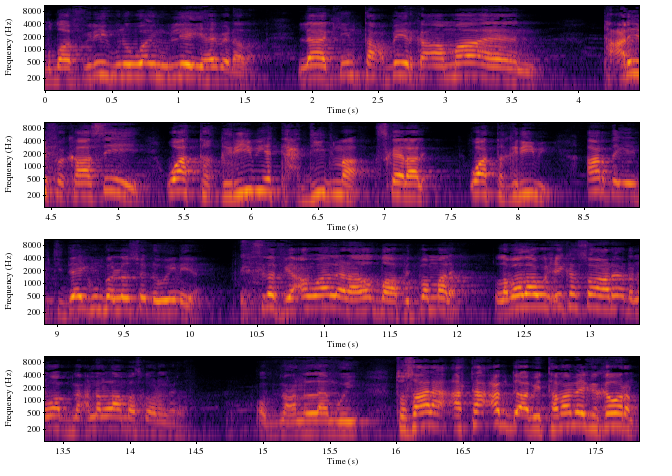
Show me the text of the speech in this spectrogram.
Mudaaf ilayhiguna waa inuu leeyahay bay dhahdaan laakin tacbiirka ama tacriifka kaasi waa taqriib iyo taxdiid ma iska ilaali. Waa taqriibi ardayga ibtidaa'igun baa loo soo dhaweynaya sida fiican waa la idhahdo daabitba male labadaa wixii ka soo hadhay o dhan waa bimacna lam baa iska odhan karta waa bimacna lam wey tusaale ataa cabdu abi tamaam ega ka waran?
